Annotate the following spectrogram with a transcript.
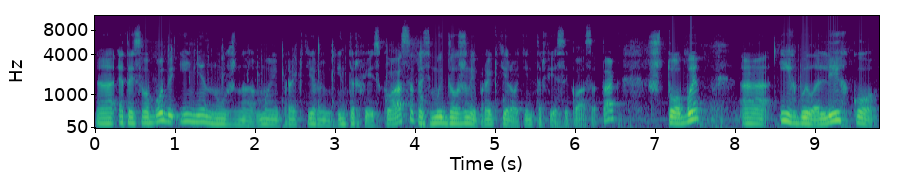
э, этой свободы и не нужно. Мы проектируем интерфейс класса, то есть мы должны проектировать интерфейсы класса так, чтобы э, их было легко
